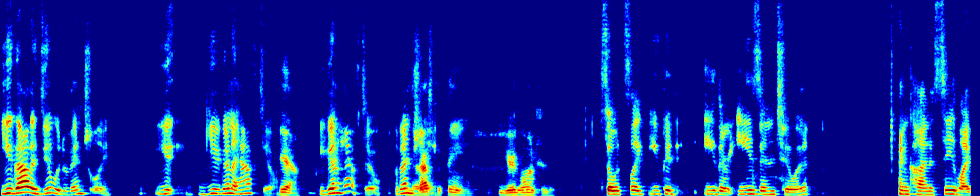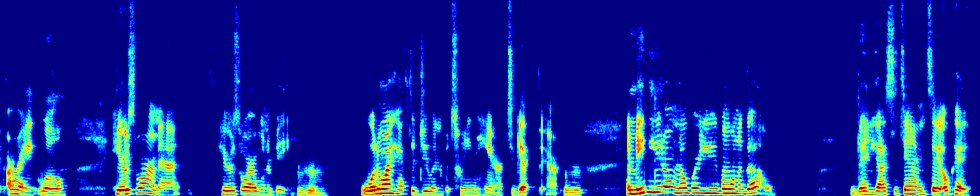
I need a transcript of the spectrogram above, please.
you got to do it eventually you you're gonna have to Yeah. you're gonna have to Yeah, eventually that's the thing. You're going to. So it's like you could either ease into it and kind of see, like, all right, well, here's where I'm at. Here's where I want to be. hmm What do I have to do in between here to get there? Mhm. And maybe you don't know where you even want to go. Then you got to sit down and say, okay,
